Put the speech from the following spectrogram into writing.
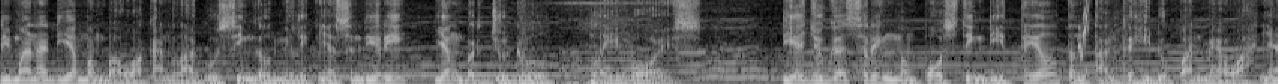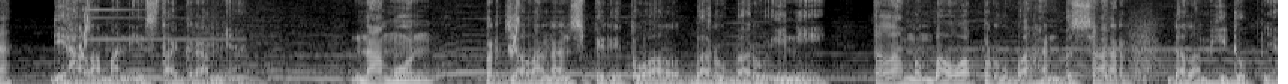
di mana dia membawakan lagu single miliknya sendiri yang berjudul Playboys. Dia juga sering memposting detail tentang kehidupan mewahnya di halaman Instagramnya. Namun, perjalanan spiritual baru-baru ini telah membawa perubahan besar dalam hidupnya.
